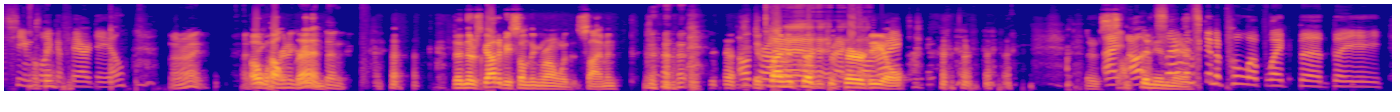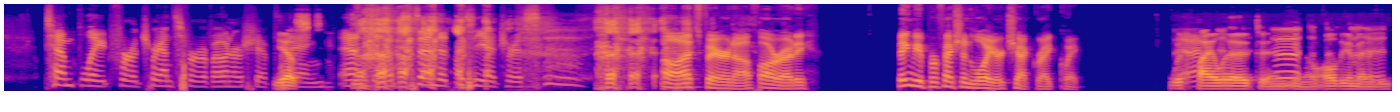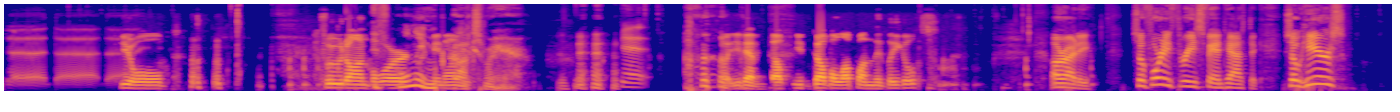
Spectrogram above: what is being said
Seems Okay. like a fair deal. all right. I Oh, well, we're in then. Then there's got to be something wrong with it, Simon. I'll if try Simon says it's a fair all deal, right. there's I, something I'll, in there. Simon's gonna pull up like the the template for a transfer of ownership Yes. thing and uh, send it to Ciatrice. Oh, that's fair enough. Alrighty. Make me a profession lawyer check right quick. With pilot and you know all the amenities, fuel, food on board. If board. only you know, Murdochs were here. Yeah. what you'd have dou- you'd double up on the legals. Alrighty. So 43 is fantastic. So here's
